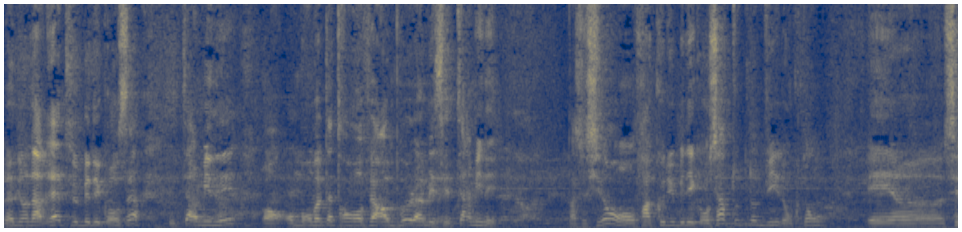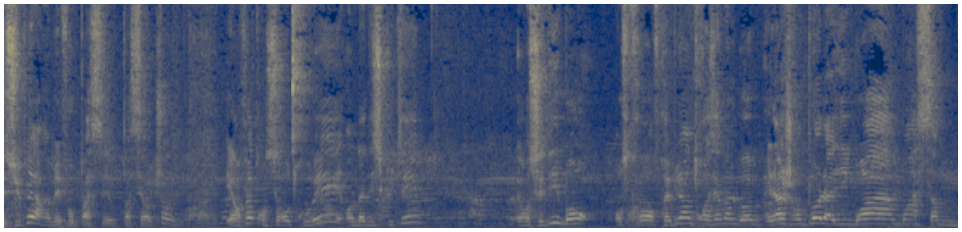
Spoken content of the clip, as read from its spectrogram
On a dit on arrête le BD concert, c'est terminé. Bon, on, va peut-être en refaire un peu là, mais c'est terminé. Parce que sinon, on fera que du BD concert toute notre vie, donc non. Et euh, c'est super, hein, mais il faut passer, à autre chose. Et en fait, on s'est retrouvés, on a discuté, et on s'est dit, bon, on se ferait bien un troisième album. Et là, Jean-Paul a dit, moi, moi, ça me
